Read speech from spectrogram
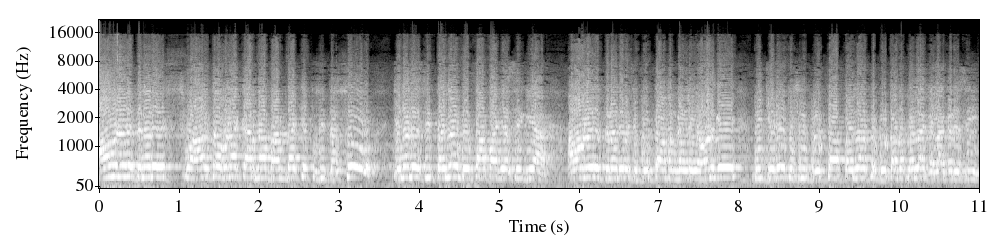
ਆਉਣ ਵਾਲੇ ਦਿਨਾਂ ਦੇ ਵਿੱਚ ਸਵਾਲ ਤਾਂ ਬੜਾ ਕਰਨਾ ਬਣਦਾ ਕਿ ਤੁਸੀਂ ਦੱਸੋ, ਜਿਨ੍ਹਾਂ ਨੇ ਅਸੀਂ ਪਹਿਲਾਂ ਵੋਟਾਂ ਪਾਈਆਂ ਸੀਗੀਆਂ, ਆਉਣ ਵਾਲੇ ਦਿਨਾਂ ਦੇ ਵਿੱਚ ਵੋਟਾਂ ਮੰਗਣ ਲਈ ਆਉਣਗੇ, ਵੀ ਜਿਹੜੇ ਤੁਸੀਂ ਵੋਟਾਂ ਪਹਿਲਾਂ ਤੇ, ਵੋਟਾਂ ਤੋਂ ਪਹਿਲਾਂ ਗੱਲਾਂ ਕਰੇ ਸੀ,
